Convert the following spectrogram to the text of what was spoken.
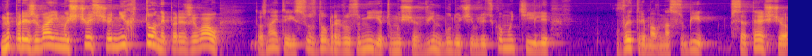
ми переживаємо щось, що ніхто не переживав, то знаєте, Ісус добре розуміє, тому що Він, будучи в людському тілі, витримав на собі все те, що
